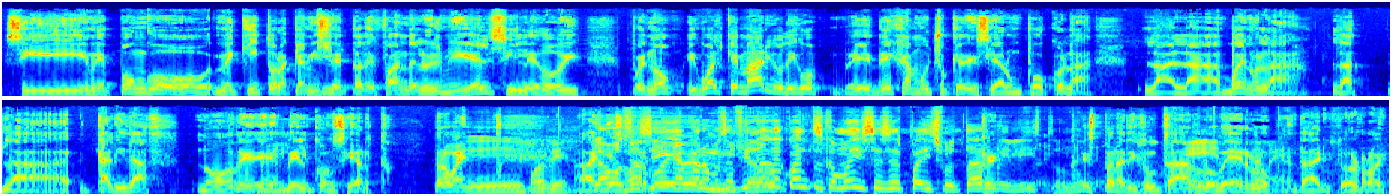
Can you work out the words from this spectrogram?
Si me pongo, me quito la camiseta de fan de Luis Miguel, sí le doy. Pues no, igual que Mario, digo, eh, deja mucho que desear un poco la, la, la bueno, la, la, la calidad, ¿no? De- Del concierto. Pero bueno. Sí. Muy bien. ahí La vocecilla, pero pues al final de cuentas, como dices, es para disfrutarlo Sí. y listo, ¿no? Es para disfrutarlo, Sí, verlo, cantar y todo el rollo.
